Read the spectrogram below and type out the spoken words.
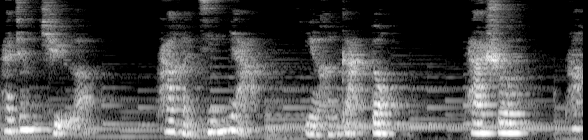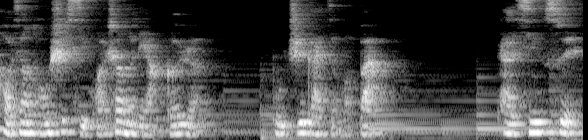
他争取了，他很惊讶，也很感动。他说他好像同时喜欢上了两个人，不知该怎么办。他心碎，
